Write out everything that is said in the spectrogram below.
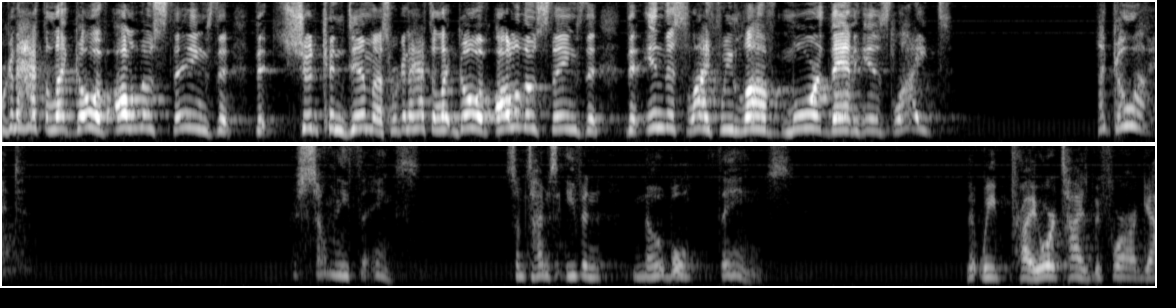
We're going to have to let go of all of those things that, that should condemn us. We're going to have to let go of all of those things that, that in this life we love more than His light. Let go of it. There's so many things, sometimes even noble things that we prioritize before our God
